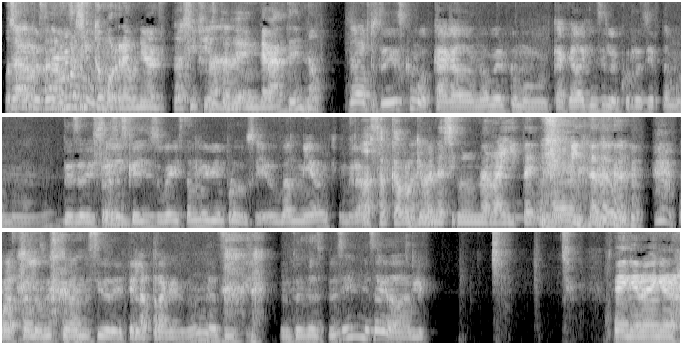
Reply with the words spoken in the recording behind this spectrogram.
O sea, No, a lo- pues, a lo también mejor es sí como- como reunión, pero así fiesta Ajá. de- en grande, no. No, pues te digo, es como cagado, ¿no? Ver como que a cada quien se le ocurre cierta mamada, ¿no? Desde disfraces Sí. que dices, güey, están muy bien producidos, dan miedo en general. Hasta el cabrón que Ajá. viene así con una rayita Ajá. pintada, güey. O hasta los ves que van vestidos de te la tragas, ¿no? Así. Entonces, pues sí, es agradable. Venga, venga.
